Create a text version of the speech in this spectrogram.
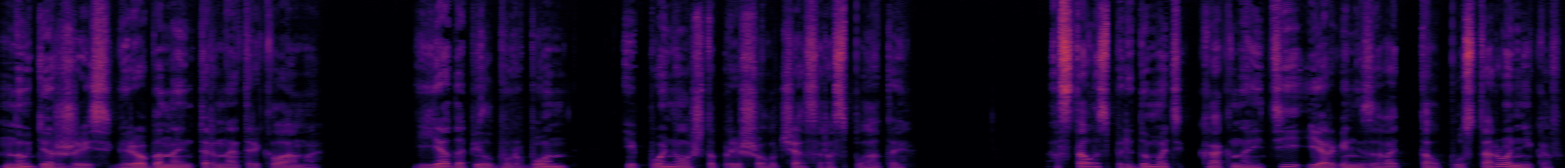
Ну, держись, грёбаная интернет-реклама. Я допил бурбон и понял, что пришел час расплаты. Осталось придумать, как найти и организовать толпу сторонников,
